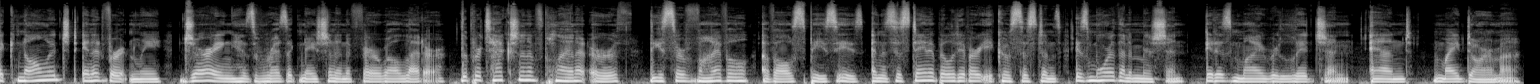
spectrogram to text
acknowledged inadvertently during his resignation in a farewell letter the protection of planet Earth the survival of all species and the sustainability of our ecosystems is more than a mission. It is my religion and my dharma.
